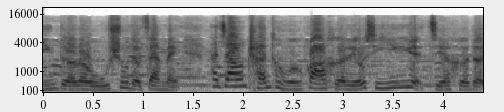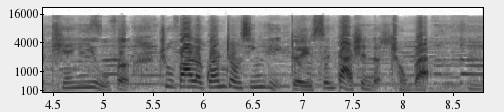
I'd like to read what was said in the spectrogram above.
赢得了无数的赞美。她将传统文化和流行音乐结合的天衣无缝，触发了观众心底对孙大圣的崇拜。嗯，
